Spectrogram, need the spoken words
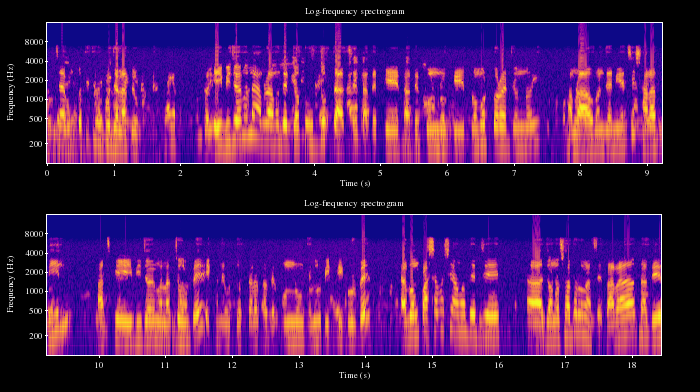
হচ্ছে এবং প্রতিটি উপজেলাতেও তো এই বিজয় মেলা আমরা আমাদের যত উদ্যোক্তা আছে, তাদেরকে, তাদের পণ্যকে প্রমোট করার জন্যই আমরা আহ্বান জানিয়েছি। সারা দিন আজকে এই বিজয় মেলা চলবে, এখানে উদ্যোক্তারা তাদের পণ্যগুলো বিক্রি করবে এবং পাশাপাশি আমাদের যে জনসাধারণ আছে, তারা তাদের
